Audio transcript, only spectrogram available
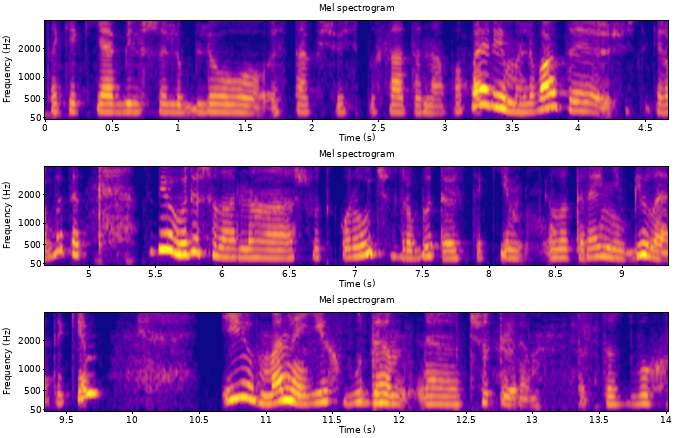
так як я більше люблю ось так щось писати на папері, малювати, щось таке робити, собі вирішила на швидку руч зробити ось такі лотерейні білетики. І в мене їх буде 4. Тобто з двох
